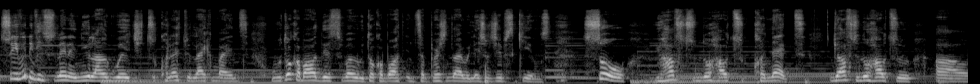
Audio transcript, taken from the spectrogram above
So even if it's to learn a new language to connect with like minds we'll talk about this when we talk about interpersonal relationship skills. So you have to know how to connect. You have to know how to uh,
